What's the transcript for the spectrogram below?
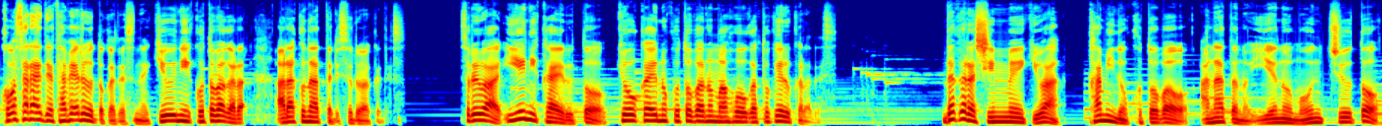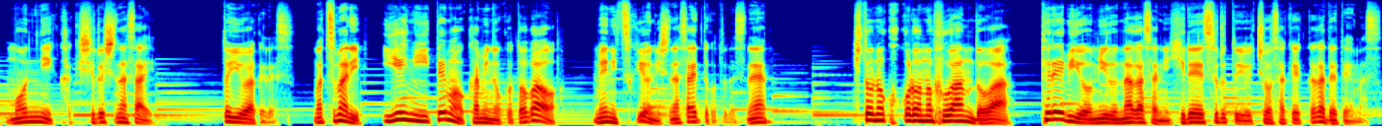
こぼさないで食べるとかですね急に言葉が荒くなったりするわけです。それは家に帰ると教会の言葉の魔法が解けるからです。だから新明記は神の言葉をあなたの家の門中と門に書き記しなさいというわけです。まあ、つまり家にいても神の言葉を目につくようにしなさいってことですね。人の心の不安度はテレビを見る長さに比例するという調査結果が出ています。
